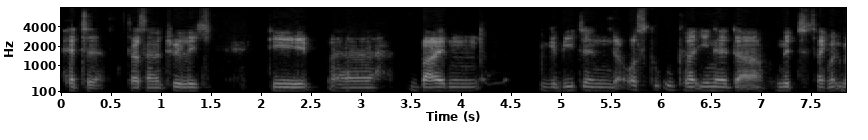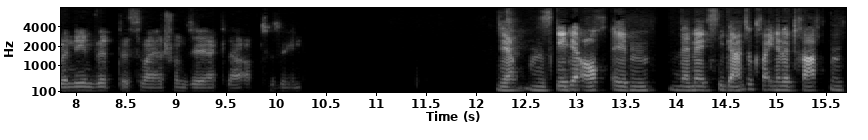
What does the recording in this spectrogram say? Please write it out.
hätte. Dass er natürlich die äh, beiden Gebiete in der Ostukraine da mit, sag ich mal, übernehmen wird, das war ja schon sehr klar abzusehen. Ja, und es geht ja auch eben, wenn wir jetzt die ganze Ukraine betrachten,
